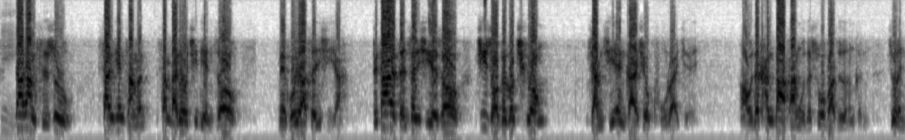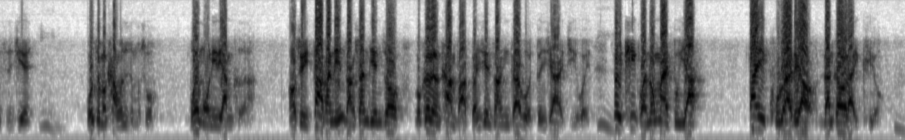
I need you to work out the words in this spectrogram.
对？对。加上指数三天涨了三百六十七点之后，美国又要升息啊，所以大家在等升息的时候，举手这个穷，讲息应该就苦来着。啊，我在看大盘，我的说法就是很很就很直接。嗯。我怎么看我是怎么说，不会模棱两可啦。啊，所以大盘连涨三天之后，我个人看法，短线上应该会有蹲下来的机会。嗯。所以 K 管都卖堆呀，但一苦来料，让高来 Q。嗯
